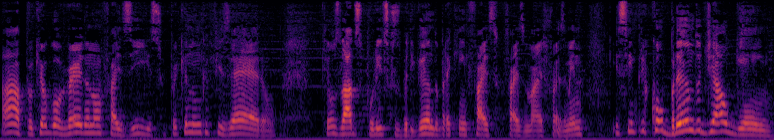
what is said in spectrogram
Ah, porque o governo não faz isso? Porque nunca fizeram? Tem os lados políticos brigando para quem faz, faz mais, faz menos, e sempre cobrando de alguém.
